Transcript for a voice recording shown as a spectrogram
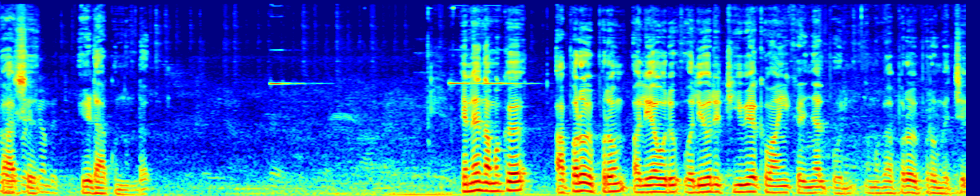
കാശ് ഈടാക്കുന്നുണ്ട്. പിന്നെ നമുക്ക് അപ്പുറം ഇപ്പുറം വലിയ ഒരു വലിയൊരു ടി വി ഒക്കെ വാങ്ങിക്കഴിഞ്ഞാൽ പോലും നമുക്ക് അപ്പുറം ഇപ്പുറം വെച്ച്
